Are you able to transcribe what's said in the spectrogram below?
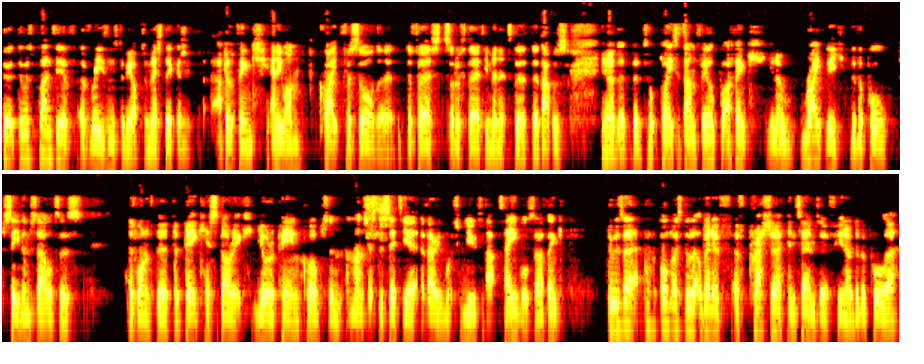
there, there, was plenty of, of reasons to be optimistic, and I don't think anyone quite foresaw the, the first sort of 30 minutes that that, that was, you know, that, that took place at Anfield. But I think, you know, rightly, Liverpool see themselves as as one of the, the big historic European clubs, and, and Manchester City are, are very much new to that table. So I think there was a almost a little bit of, of pressure in terms of you know Liverpool are,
